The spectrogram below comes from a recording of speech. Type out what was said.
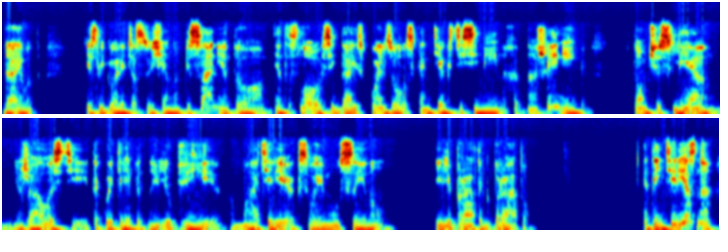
Да, и вот если говорить о священном писании, то это слово всегда использовалось в контексте семейных отношений, в том числе жалости и такой трепетной любви матери к своему сыну или брата к брату. Это интересно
